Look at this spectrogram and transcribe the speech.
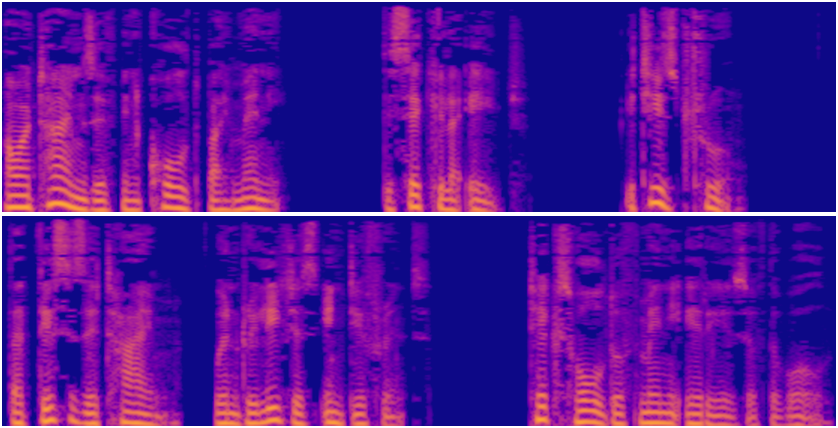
Our times have been called by many the secular age. It is true that this is a time when religious indifference takes hold of many areas of the world.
